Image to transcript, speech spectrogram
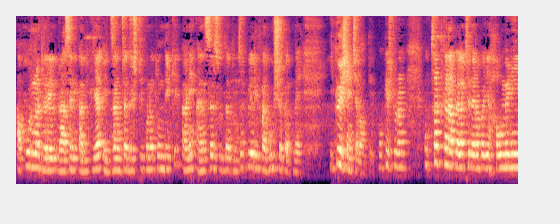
अपूर्ण ठरेल. रासायनिक अभिक्रिया एक्झामच्या दृष्टिकोनातून देखील आणि आन्सर सुद्धा तुमचं क्लेरिफाय होऊ शकत नाही. इक्वेशनच्या बाबतीत. ओके स्टुडंट चटकन आपल्याला लक्ष द्यायला पाहिजे how many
